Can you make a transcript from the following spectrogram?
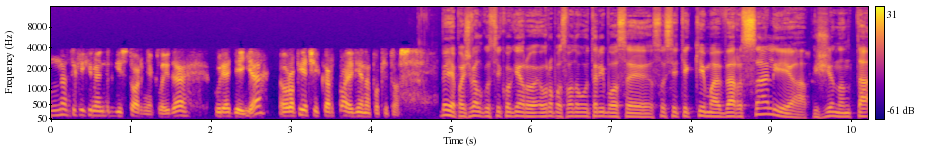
na, sakykime, netgi istorinė klaida, kurią dėja europiečiai kartoja vieną po kitos. Beje, pažvelgus į ko gero Europos vadovų tarybos e, susitikimą Versalyje, žinant tą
